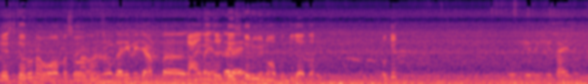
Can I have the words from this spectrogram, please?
टेस्ट करू ना भावा कसं आहे गरिबी जाम काय नाही तर टेस्ट. करू विनू आपण तुझा आता. ओके ओके काय नाही.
